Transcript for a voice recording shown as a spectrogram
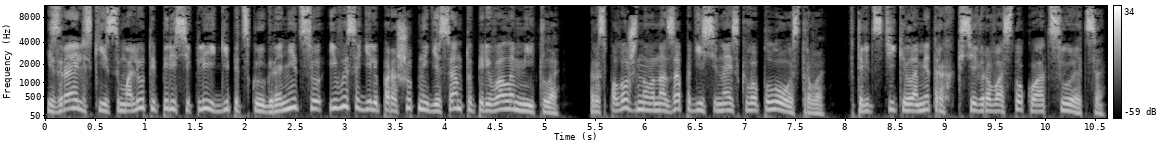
израильские самолеты пересекли египетскую границу и высадили парашютный десант у перевала Митла, расположенного на западе Синайского полуострова, в 30 километрах к северо-востоку от Суэца.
